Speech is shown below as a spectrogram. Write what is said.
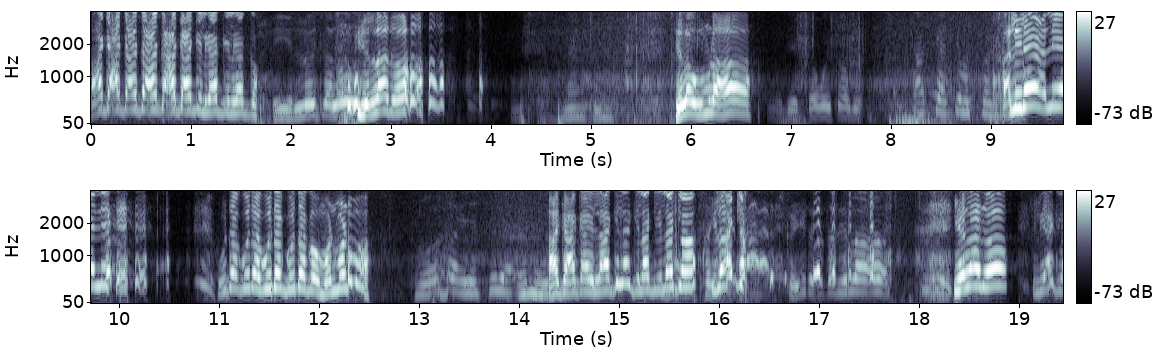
ಹಾಕ ಹಾಕ ಹಾಕ ಹಾಕಿ ಹಾಕ ಹಾಕಿಲ್ಲ ಹಾಕಿಲ್ಲ ಹಾಕು ಎಲ್ಲೋಯ್ತಲ್ಲ ಎಲ್ಲದು? ಎಲ್ಲ ಉಮ್ಳ ಅಲ್ಲಿ ಅಲ್ಲಿ ಅಲ್ಲಿ. ಊತಕ್ ಗೂದ ಗೂದ ಗೋ ಮಣ್ಣು ಮಾಡಮ್ಮ ಹಾಕ ಹಾಕ ಇಲ್ಲ ಹಾಕಿಲ್ಲ ಹಾಕಿ ಇಲ್ಲ ಹಾಕ್ಲ ಇಲ್ಲ ಹಾಕ್ಲ ಎಲ್ಲದು? ಇಲ್ಲಿ ಹಾಕ್ಲ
